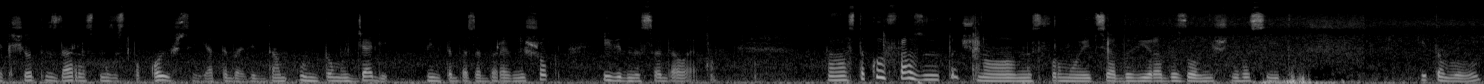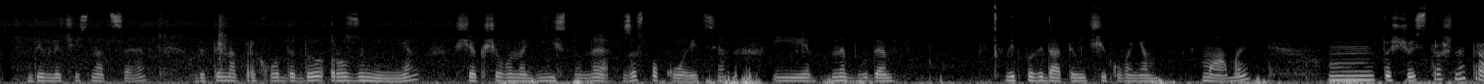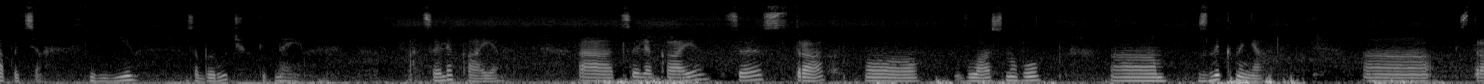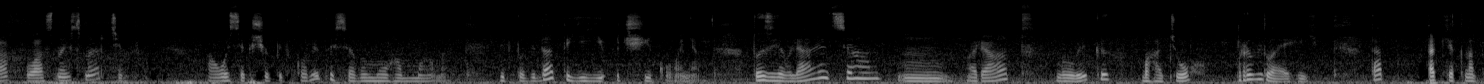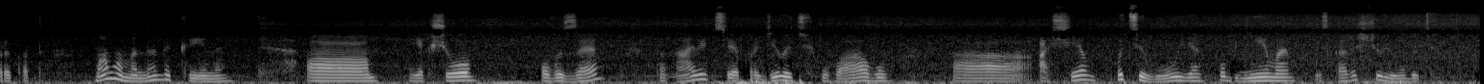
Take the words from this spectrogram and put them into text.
якщо ти зараз не заспокоїшся, я тебе віддам он тому дяді. Він тебе забере в мішок і віднесе далеко. З такою фразою точно не сформується довіра до зовнішнього світу. І тому, дивлячись на це, дитина приходить до розуміння, що якщо вона дійсно не заспокоїться і не буде відповідати очікуванням мами, то щось страшне трапиться. Її заберуть від неї. А це лякає. А це лякає, це страх о, власного а, зникнення, а, страх власної смерті. А ось якщо підкоритися вимогам мами, відповідати її очікуванням, то з'являється ряд великих багатьох привілегій. Так, так як, наприклад, мама мене не кине. А якщо повезе, то навіть приділить увагу, а, ще поцілує, обніме і скаже, що любить.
